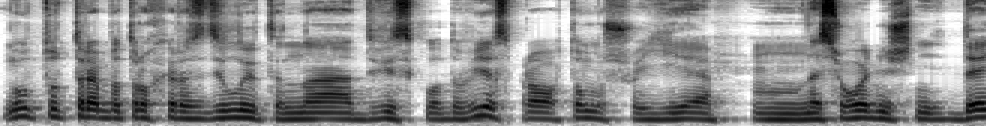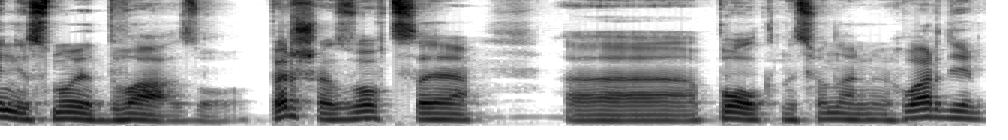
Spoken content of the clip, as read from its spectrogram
Ну тут треба трохи розділити на дві складові. Справа в тому, що є на сьогоднішній день існує два Азови. Перший Азов це е, полк Національної гвардії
